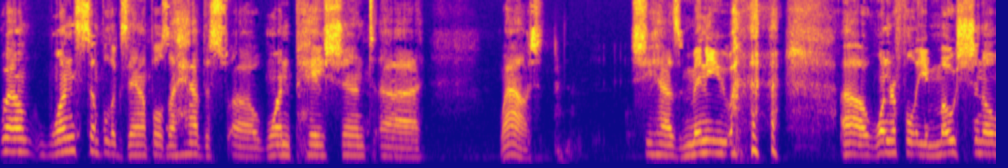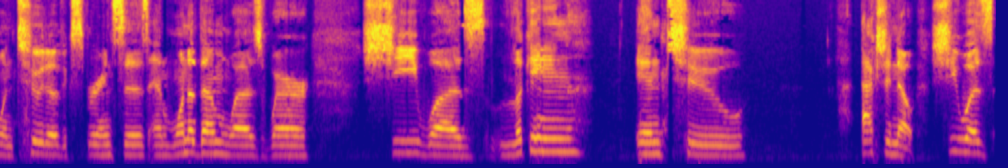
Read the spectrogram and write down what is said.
Well, one simple example is I have this uh, one patient. Uh, wow, she has many uh, wonderful emotional, intuitive experiences, and one of them was where she was looking into. Actually, no, she was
